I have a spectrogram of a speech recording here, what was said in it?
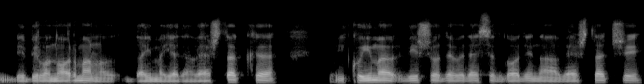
bi bilo normalno da ima jedan veštak, i koji ima više od 90 godina veštači,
